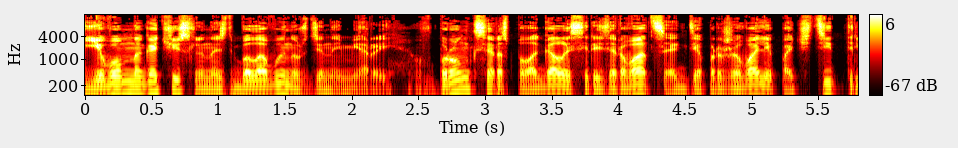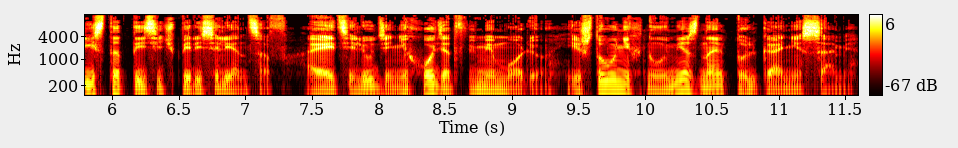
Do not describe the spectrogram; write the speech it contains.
его многочисленность была вынужденной мерой. В Бронксе располагалась резервация, где проживали почти 300 тысяч переселенцев, а эти люди не ходят в меморию, и что у них на уме знают только они сами.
